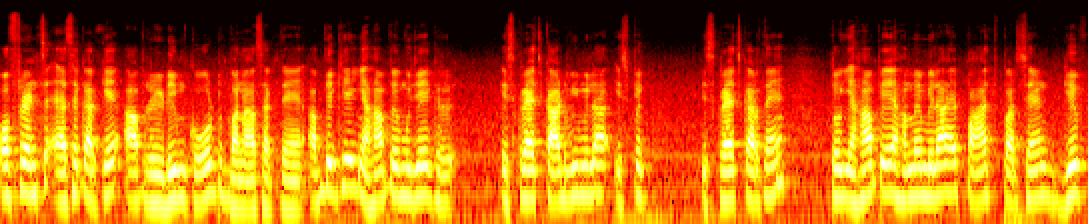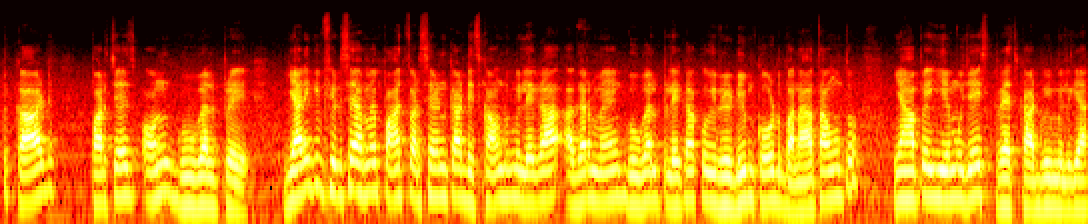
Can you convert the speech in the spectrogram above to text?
और फ्रेंड्स ऐसे करके आप रिडीम कोड बना सकते हैं। अब देखिए, यहाँ पे मुझे एक स्क्रैच कार्ड भी मिला। इस पर स्क्रैच करते हैं। तो यहाँ पे हमें मिला है पाँच percent gift card purchase on Google pay यानी कि फिर से हमें पाँच परसेंट का डिस्काउंट मिलेगा अगर मैं गूगल प्ले का कोई रिडीम कोड बनाता हूँ तो। यहाँ पे ये मुझे स्क्रैच कार्ड भी मिल गया।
